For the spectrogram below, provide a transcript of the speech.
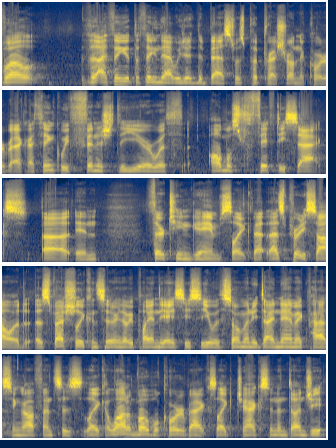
Well, the, I think that the thing that we did the best was put pressure on the quarterback. I think we finished the year with almost 50 sacks uh, in 13 games. Like that, that's pretty solid, especially considering that we play in the ACC with so many dynamic passing offenses, like a lot of mobile quarterbacks like Jackson and Dungey.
